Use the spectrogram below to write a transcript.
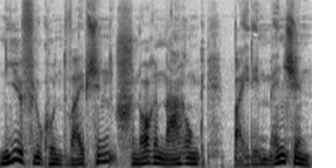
Nilflughund-Weibchen schnorren Nahrung bei den Männchen.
